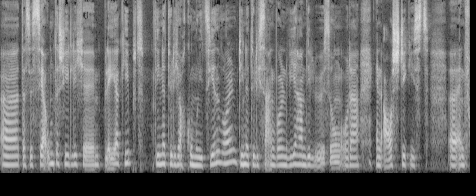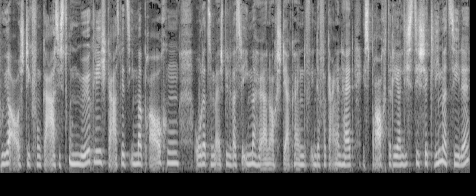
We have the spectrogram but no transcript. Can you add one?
äh, dass es sehr unterschiedliche Player gibt die natürlich auch kommunizieren wollen, die natürlich sagen wollen, wir haben die Lösung oder ein Ausstieg ist, äh, ein früher Ausstieg von Gas ist unmöglich, Gas wird es immer brauchen oder zum Beispiel, was wir immer hören, auch stärker in, in der Vergangenheit, es braucht realistische Klimaziele.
